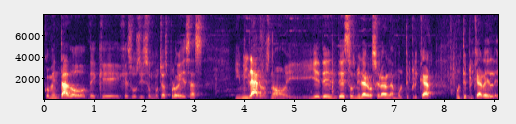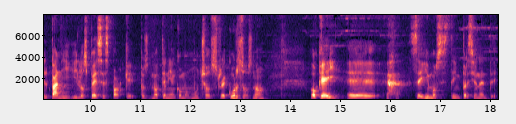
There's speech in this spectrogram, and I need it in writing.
comentado de que Jesús hizo muchas proezas y milagros, ¿no? Y, de, estos milagros eran la multiplicar, multiplicar el, pan y, los peces porque pues no tenían como muchos recursos, ¿no? Ok, eh, seguimos, está impresionante.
